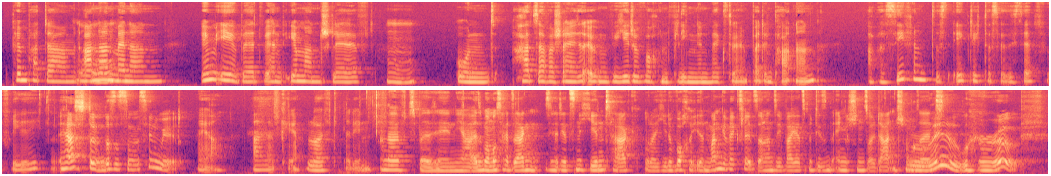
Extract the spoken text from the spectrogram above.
pimpert da mit mhm. anderen Männern im Ehebett, während ihr Mann schläft. Mhm. Und hat da wahrscheinlich irgendwie jede Woche einen fliegenden Wechsel bei den Partnern. Aber sie findet es eklig, dass er sich selbst befriedigt. Ja, stimmt. Das ist so ein bisschen weird. Ja. Also okay, läuft bei denen. Läuft bei denen, ja. Also man muss halt sagen, sie hat jetzt nicht jeden Tag oder jede Woche ihren Mann gewechselt, sondern sie war jetzt mit diesen englischen Soldaten schon seit,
